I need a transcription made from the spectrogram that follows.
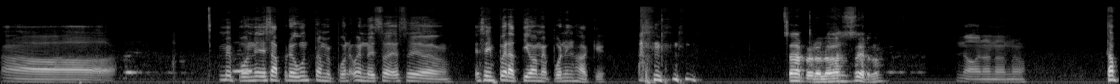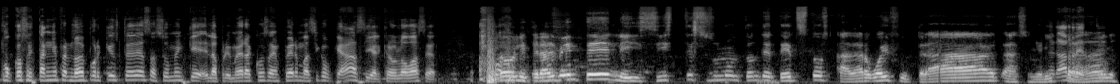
Ah, me pone, esa pregunta me pone, bueno, esa, esa, esa imperativa me pone en jaque. O sea, pero lo vas a hacer, ¿no? No, no, no, no. Tampoco soy tan enfermo, no sé por qué ustedes asumen que la primera cosa enferma, así como que, ah, sí, el creo lo va a hacer. No, literalmente le hiciste un montón de textos a dar waifu track, a señorita Era reto.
